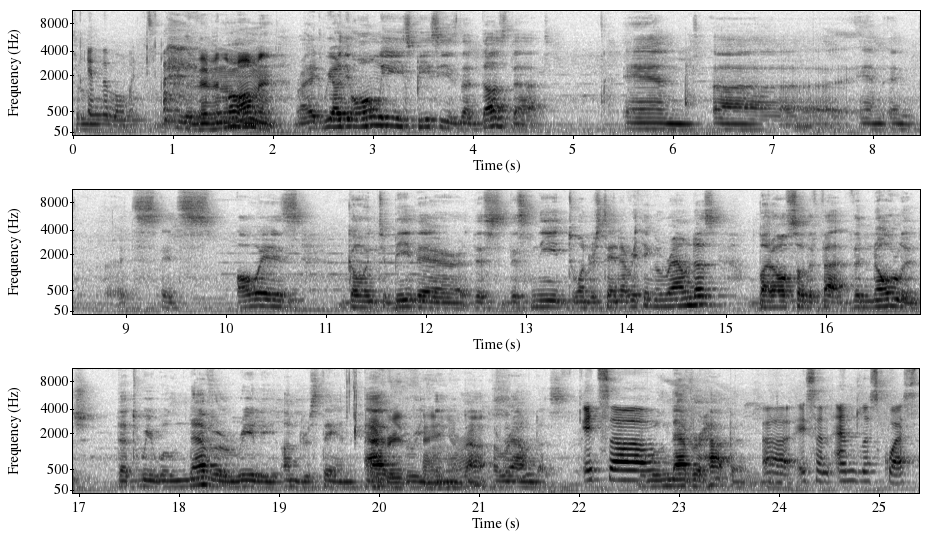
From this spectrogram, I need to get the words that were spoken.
through In the moment. Live in the moment. Right? We are the only species that does that, and uh, and and it's it's always going to be there. This this need to understand everything around us, but also the fact the knowledge that we will never really understand Everything everything, around around, us. around us. It's It will never happen. uh, it's an endless quest.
